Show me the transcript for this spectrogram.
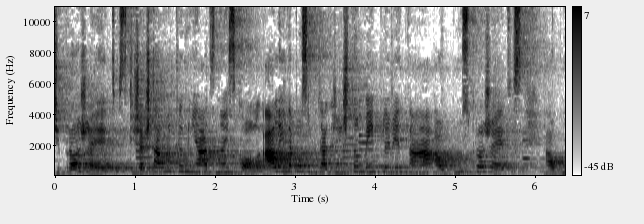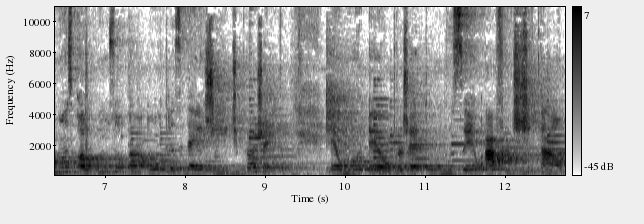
de projetos que já estavam encaminhados na escola, além da possibilidade de a gente também implementar alguns projetos, algumas, algumas uh, outras ideias de, de projeto. É o, é o projeto Museu Afrodigital.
